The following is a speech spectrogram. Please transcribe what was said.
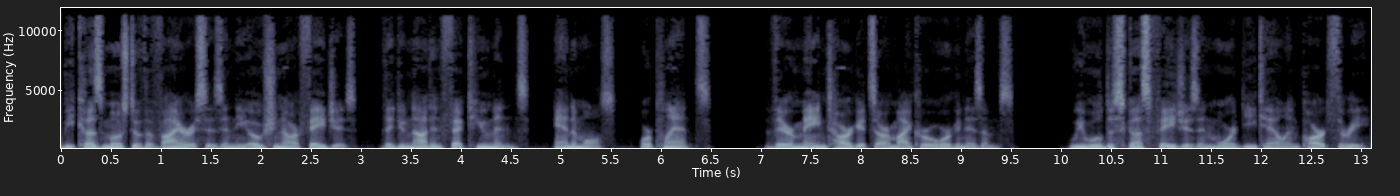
Because most of the viruses in the ocean are phages, they do not infect humans, animals, or plants. Their main targets are microorganisms. We will discuss phages in more detail in Part 3.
